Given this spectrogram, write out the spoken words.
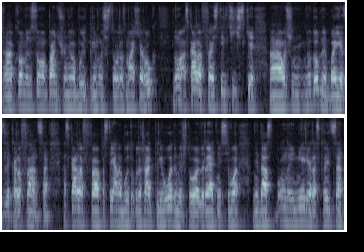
А, кроме весомого панча у него будет преимущество в размахе рук. Ну, Аскаров э, стилистически э, очень неудобный боец для Карла Франца. Аскаров э, постоянно будет угрожать переводами, что, вероятнее всего, не даст в полной мере раскрыться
